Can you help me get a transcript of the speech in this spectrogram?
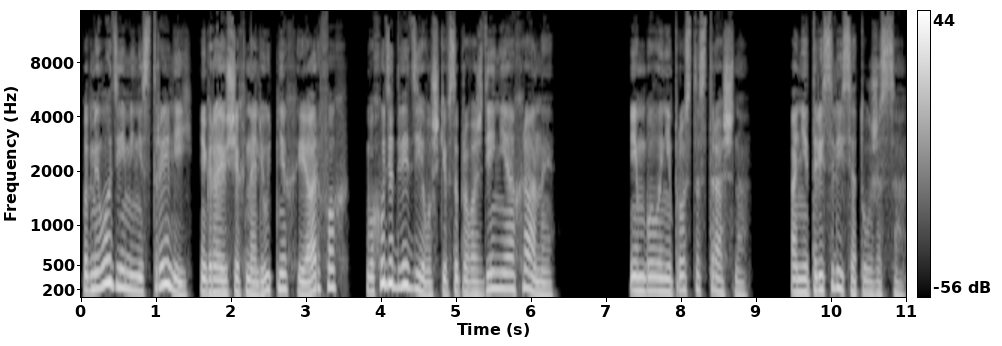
под мелодией министрелей, играющих на лютнях и арфах, выходят две девушки в сопровождении охраны. Им было не просто страшно. Они тряслись от ужаса.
